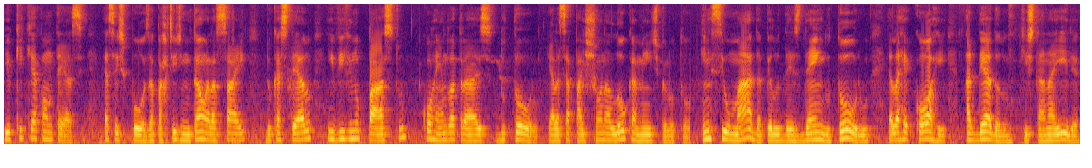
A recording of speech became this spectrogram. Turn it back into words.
E o que, que acontece? Essa esposa, a partir de então, ela sai do castelo e vive no pasto, correndo atrás do touro. Ela se apaixona loucamente pelo touro. Enciumada pelo desdém do touro, ela recorre a Dédalo, que está na ilha,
